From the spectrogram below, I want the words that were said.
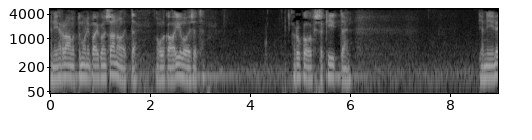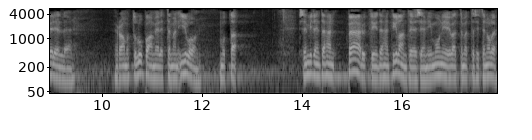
Ja niihin Raamattu monin paikoin sanoo, että olkaa iloiset rukouksessa kiittäen ja niin edelleen. Raamattu lupaa meille tämän ilon, mutta se, miten tähän päädyttiin tähän tilanteeseen, niin moni ei välttämättä sitten ole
